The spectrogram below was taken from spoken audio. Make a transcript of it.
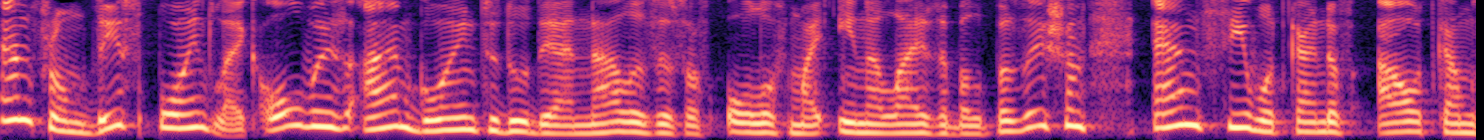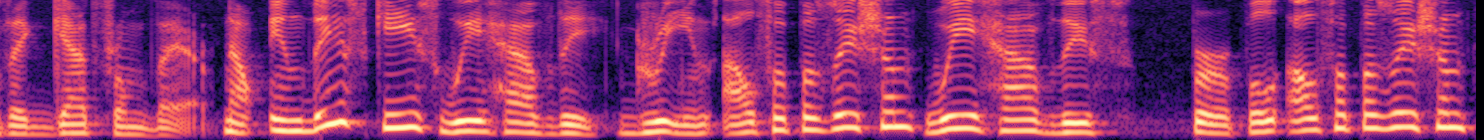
and from this point, like always, I'm going to do the analysis of all of my enolizable position and see what kind of outcomes I get from there. Now, in this case, we have the green alpha position, we have this purple alpha position,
